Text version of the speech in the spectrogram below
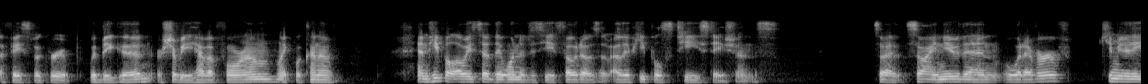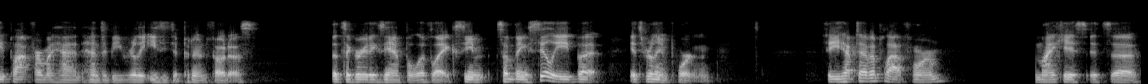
a Facebook group would be good, or should we have a forum? Like, what kind of? And people always said they wanted to see photos of other people's tea stations. So, so I knew then whatever community platform I had had to be really easy to put in photos. That's a great example of like seem something silly, but it's really important. So you have to have a platform. In my case, it's a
